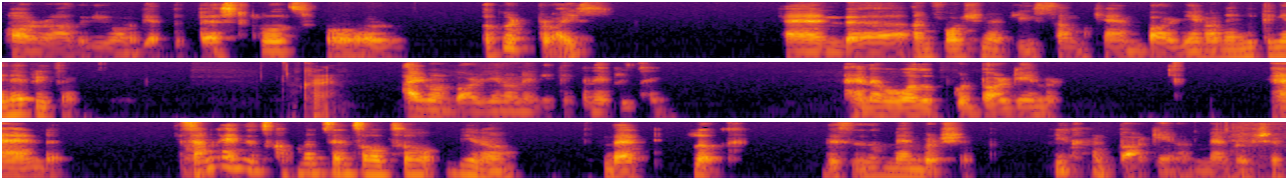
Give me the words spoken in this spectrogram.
or rather, we want to get the best clothes for a good price. And uh, unfortunately, some can bargain on anything and everything. Okay. I don't bargain on anything and everything. I never was a good bargainer. And sometimes it's common sense also, you know, that look, this is a membership. You can't bargain on membership.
